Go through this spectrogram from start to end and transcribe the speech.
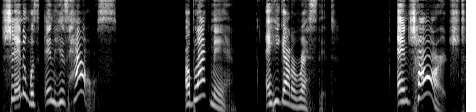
Shannon was in his house a black man, and he got arrested and charged.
